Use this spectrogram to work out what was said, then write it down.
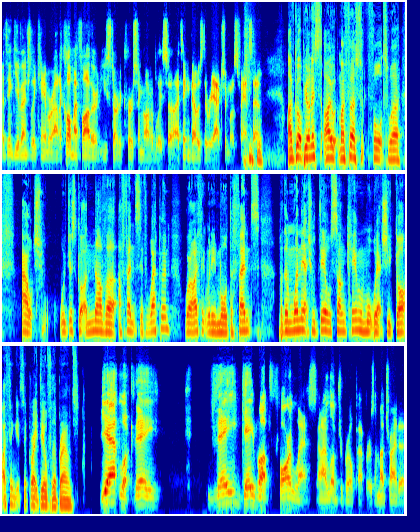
I think he eventually came around. I called my father, and he started cursing audibly. So I think that was the reaction most fans had. I've got to be honest. I my first thoughts were, "Ouch, we've just got another offensive weapon where I think we need more defense." But then when the actual deal sunk in and what we actually got, I think it's a great deal for the Browns. Yeah, look, they they gave up far less, and I love Jabril Peppers. I'm not trying to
